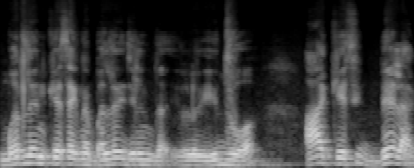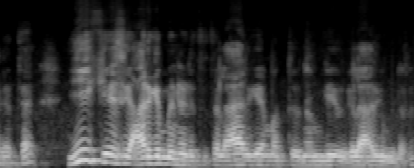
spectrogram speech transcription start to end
ಮೊದಲೇನು ಕೇಸಾಗಿ ನಾವು ಬಳ್ಳಾರಿ ಜಿಲ್ಲೆಯಿಂದ ಇದ್ವೋ ಆ ಕೇಸಿಗೆ ಬೇಲ್ ಆಗುತ್ತೆ. ಈ ಕೇಸಿಗೆ ಆರ್ಗ್ಯುಮೆಂಟ್ ನಡೀತೈತೆ ಲಾಯರ್ಗೆ ಮತ್ತು ನಮಗೆ ಇವಾಗೆಲ್ಲ ಆರ್ಗ್ಯುಮೆಂಟ್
